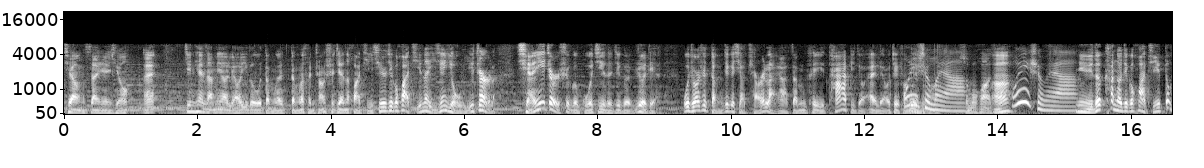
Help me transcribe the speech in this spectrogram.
锵三人行，哎，今天咱们要聊一个我等了等了很长时间的话题。其实这个话题呢，已经有一阵儿了，前一阵儿是个国际的这个热点。我主要是等这个小田儿来啊，咱们可以，他比较爱聊这方面。为什么呀？什么话题？啊？为什么呀？女的看到这个话题都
